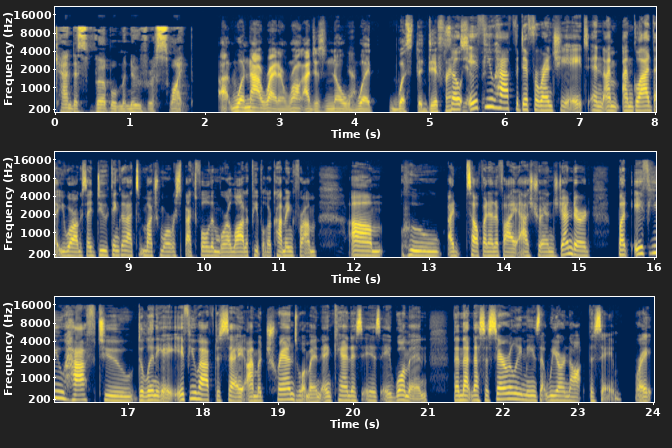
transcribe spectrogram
Candace verbal maneuver swipe. I, well, not right and wrong. I just know Yeah. what what's the difference. So if you have to differentiate, and I'm I'm glad that you are, because I do think that that's much more respectful than where a lot of people are coming from. Um, who self identify as transgendered. But if you have to delineate, if you have to say, I'm a trans woman and Candace is a woman, then that necessarily means that we are not the same, right?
